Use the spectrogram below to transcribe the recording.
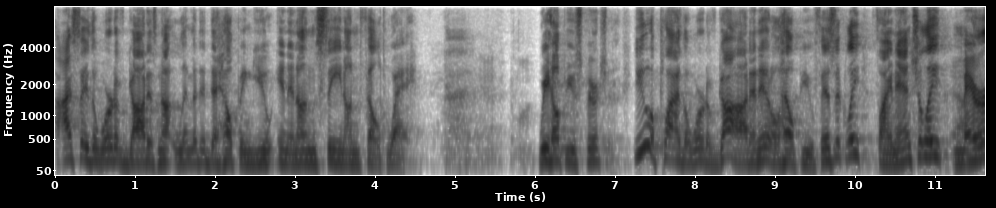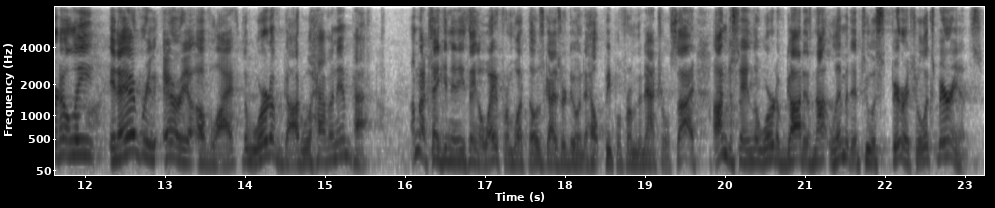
I say the Word of God is not limited to helping you in an unseen, unfelt way. We help you spiritually. You apply the Word of God and it'll help you physically, financially, maritally, in every area of life. The Word of God will have an impact. I'm not taking anything away from what those guys are doing to help people from the natural side. I'm just saying the Word of God is not limited to a spiritual experience.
